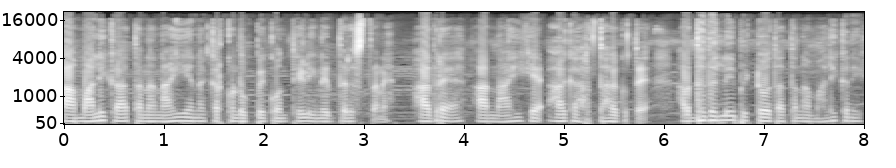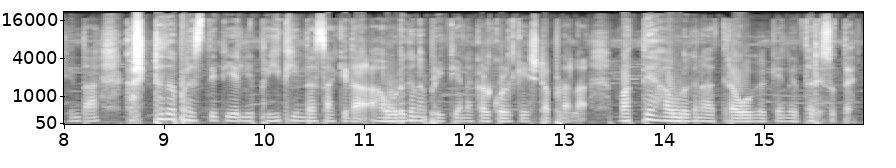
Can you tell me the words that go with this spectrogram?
ಆ ಮಾಲೀಕ ತನ್ನ ನಾಯಿಯನ್ನು ಕರ್ಕೊಂಡು ಹೋಗಬೇಕು ಅಂತೇಳಿ ನಿರ್ಧರಿಸ್ತಾನೆ. ಆದರೆ ಆ ನಾಯಿಗೆ ಆಗ ಅರ್ಥ ಆಗುತ್ತೆ. ಅರ್ಧದಲ್ಲೇ ಬಿಟ್ಟೋದ ತನ್ನ ಮಾಲೀಕನಿಗಿಂತ ಕಷ್ಟದ ಪರಿಸ್ಥಿತಿಯಲ್ಲಿ ಪ್ರೀತಿಯಿಂದ ಸಾಕಿದ ಆ ಹುಡುಗನ ಪ್ರೀತಿಯನ್ನು ಕಳ್ಕೊಳ್ಳೋಕ್ಕೆ ಇಷ್ಟಪಡಲ್ಲ. ಮತ್ತೆ ಆ ಹುಡುಗನ ಹತ್ತಿರ ಹೋಗೋಕ್ಕೆ ನಿರ್ಧರಿಸುತ್ತೆ.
